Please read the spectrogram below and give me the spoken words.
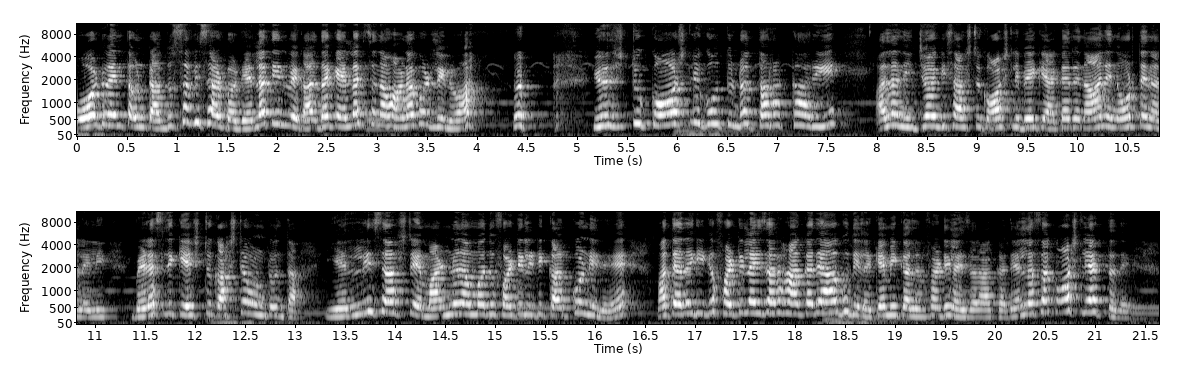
ಓಡು ಎಂತ ಉಂಟು, ಅದು ಸಹ ಬಿಸಾಡಬಾರ್ದು. ಎಲ್ಲ ತಿನ್ಬೇಕು. ಅದಕ್ಕೆ ಎಲ್ಲಕ್ಕೆ ಸಹ ನಾವು ಹಣ ಕೊಡಲಿಲ್ವಾ? ಎಷ್ಟು ಕಾಸ್ಟ್ಲಿ ಗೊತ್ತುಂಟು ತರಕಾರಿ? ಅಲ್ಲ, ನಿಜವಾಗಿ ಸಹ ಅಷ್ಟು ಕಾಸ್ಟ್ಲಿ ಬೇಕು? ಯಾಕಂದರೆ ನಾನೇ ನೋಡ್ತೇನಲ್ಲ ಇಲ್ಲಿ. ಬೆಳೆಸಲಿಕ್ಕೆ ಎಷ್ಟು ಕಷ್ಟ ಉಂಟು ಅಂತ. ಎಲ್ಲಿ ಸಹ ಅಷ್ಟೇ, ಮಣ್ಣು ನಮ್ಮದು ಫರ್ಟಿಲಿಟಿ ಕಳ್ಕೊಂಡಿದೆ. ಮತ್ತು ಅದಕ್ಕೆ ಈಗ ಫರ್ಟಿಲೈಸರ್ ಹಾಕದೆ ಆಗುದಿಲ್ಲ ಕೆಮಿಕಲ್ ಫರ್ಟಿಲೈಸರ್ ಹಾಕದೆ. ಎಲ್ಲ ಸಹ ಕಾಸ್ಟ್ಲಿ ಆಗ್ತದೆ.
